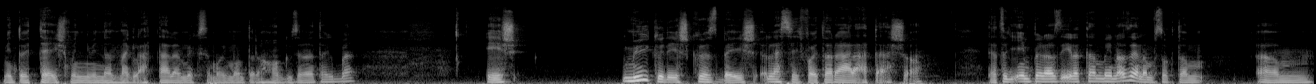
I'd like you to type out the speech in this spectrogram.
mint hogy te is mennyi mindent megláttál, emlékszem, hogy mondtad a hangüzenetekbe, és működés közben is lesz egyfajta rálátása. Tehát, hogy én például az életemben én azért nem szoktam um,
